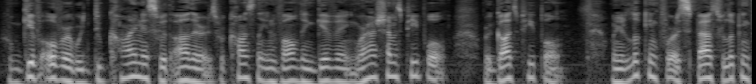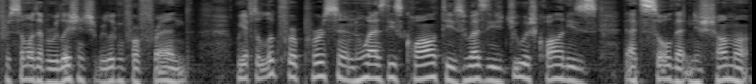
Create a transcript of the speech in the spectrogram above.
who give over. We do kindness with others. We're constantly involved in giving. We're Hashem's people. We're God's people. When you're looking for a spouse, you're looking for someone to have a relationship, you're looking for a friend. We have to look for a person who has these qualities, who has these Jewish qualities, that soul, that neshama,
